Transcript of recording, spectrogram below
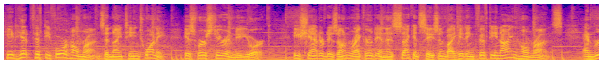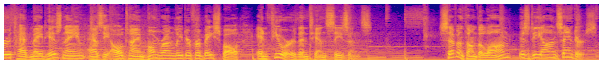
He'd hit 54 home runs in 1920, his first year in New York. He shattered his own record in his second season by hitting 59 home runs, and Ruth had made his name as the all time home run leader for baseball in fewer than 10 seasons. Seventh on the long is Deion Sanders.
